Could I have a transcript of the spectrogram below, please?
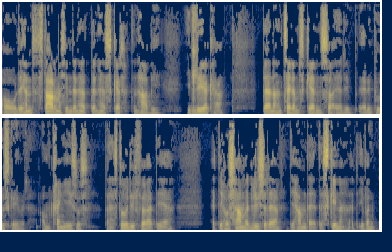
og det han starter med at sige, den her, den her skat, den har vi i lærkar. Der når han taler om skatten, så er det, er det budskabet omkring Jesus. Der har stået lige før, at det er, at det er hos ham, at lyset er. Det er ham, der, der skinner, at evang-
